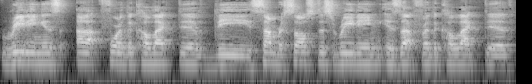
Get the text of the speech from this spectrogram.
reading is up for the collective, the summer solstice reading is up for the collective.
